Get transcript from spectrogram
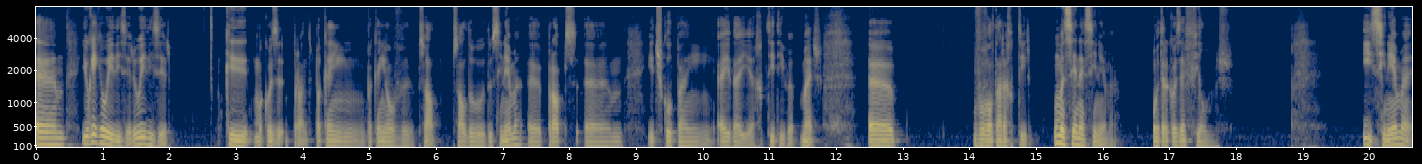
Um, e o que é que eu ia dizer? Eu ia dizer que uma coisa, pronto, para quem, para quem ouve, pessoal, pessoal do, do cinema, uh, props, um, e desculpem a ideia repetitiva, mas uh, vou voltar a repetir. Uma cena é cinema, outra coisa é filmes. E cinema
